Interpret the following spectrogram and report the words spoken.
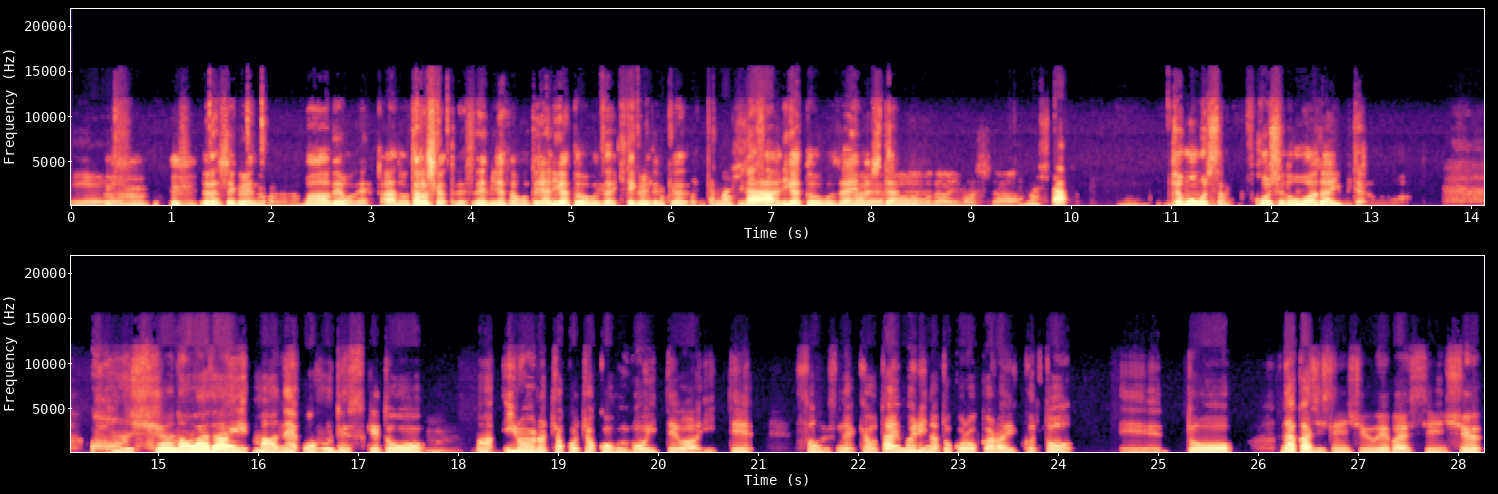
えー、やらせてくれんのかな。まあでもね、あの、楽しかったですね。皆さん本当にありがとうござい、来てくれてるか皆さんた。ありがとうございました。ありが。とうございました。じゃあ、ももちさん、今週の話題みたいなものは？今週の話題、まあね、オフですけど、うん。まあいろいろちょこちょこ動いてはいて、そうですね、今日タイムリーなところから行くと、えーっと中地選手上林選手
